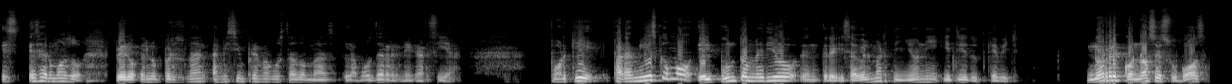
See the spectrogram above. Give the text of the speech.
Es, hermoso, pero en lo personal a mí siempre me ha gustado más la voz de René García. Porque para mí es como el punto medio entre Isabel Martiñón y Dudkevich. No reconoce su voz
